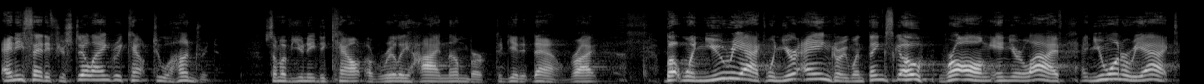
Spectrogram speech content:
And he said, if you're still angry, count to 100. Some of you need to count a really high number to get it down, right? But when you react, when you're angry, when things go wrong in your life and you want to react,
